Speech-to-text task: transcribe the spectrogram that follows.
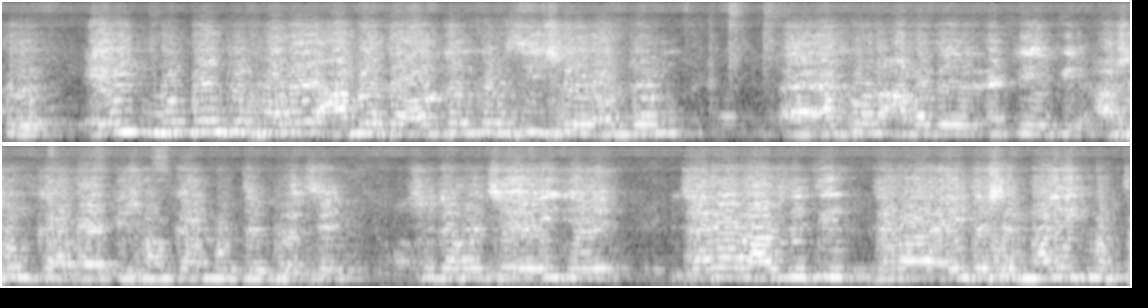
তো এই মুভমেন্টের ফলে আমরা যা অর্জন করেছি, সেই অর্জন এখন আমাদের একটি একটি আশঙ্কা বা একটি শঙ্কার মধ্যে পড়েছে। সেটা হচ্ছে এই যে যারা রাজনীতির, যারা এই দেশের মালিক মুক্ত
